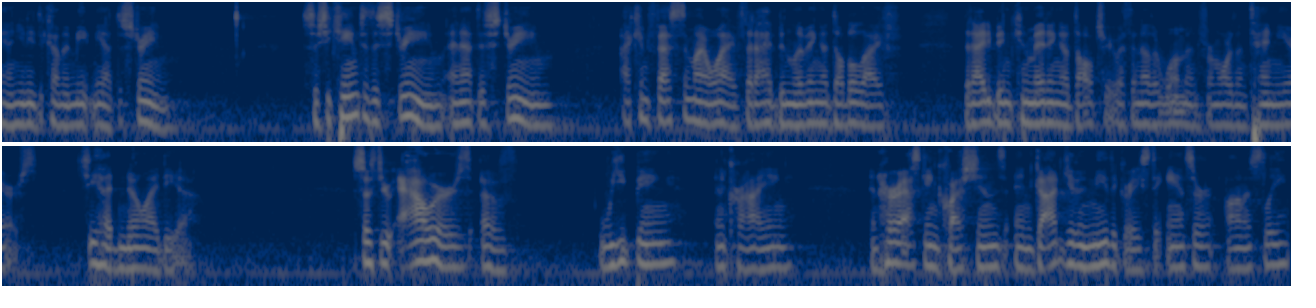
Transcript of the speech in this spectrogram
and you need to come and meet me at the stream. So she came to the stream, and at the stream, I confessed to my wife that I had been living a double life, that I had been committing adultery with another woman for more than 10 years. She had no idea. So, through hours of weeping and crying, and her asking questions, and God giving me the grace to answer honestly,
